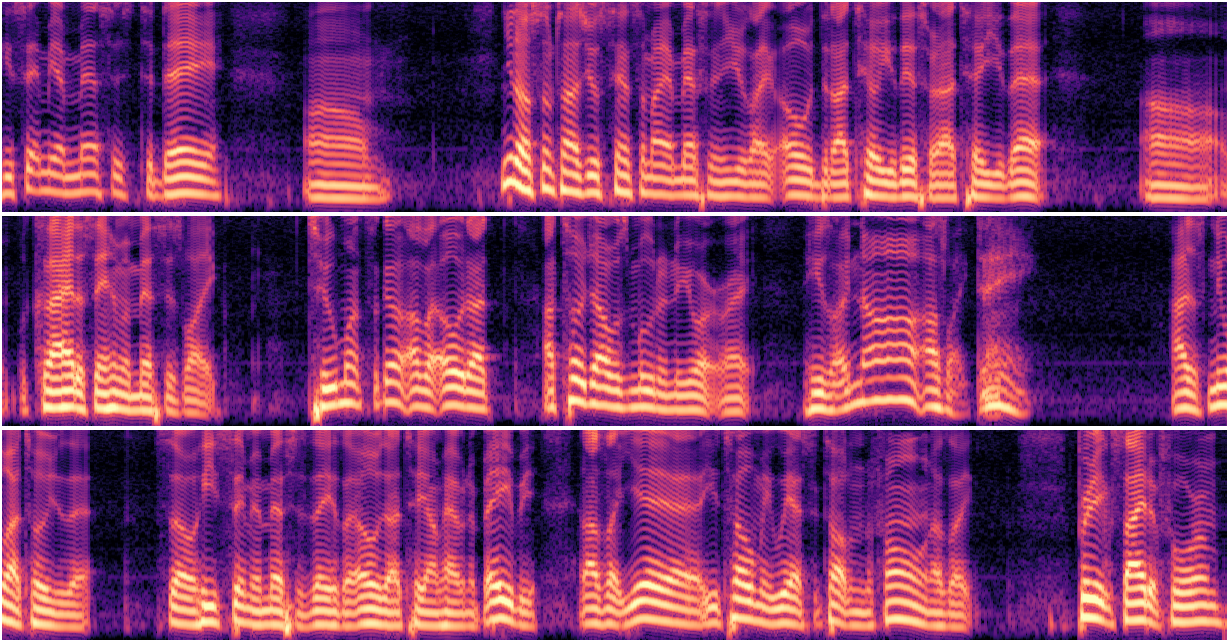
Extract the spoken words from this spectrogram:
he sent me a message today. Um, you know, sometimes you'll send somebody a message and you're like, oh, did I tell you this or did I tell you that? Um, because I had to send him a message like two months ago. I was like, oh, I, I told you I was moving to New York, right? He's like, no. I was like, dang. I just knew I told you that. So he sent me a message today. He's like, oh, did I tell you I'm having a baby? And I was like, yeah, you told me. We actually talked on the phone. I was like, pretty excited for him.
